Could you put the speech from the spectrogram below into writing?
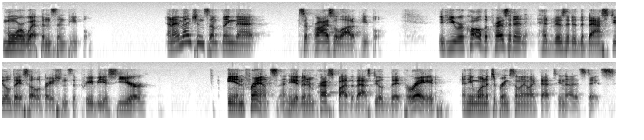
more weapons than people. And I mentioned something that surprised a lot of people. If you recall, the president had visited the Bastille Day celebrations the previous year in France, and he had been impressed by the Bastille Day parade, and he wanted to bring something like that to the United States.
